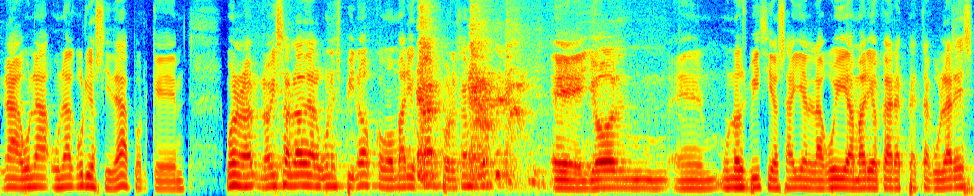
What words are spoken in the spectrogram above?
nada, una, una curiosidad, porque, bueno, ¿no, no habéis hablado de algún spin-off como Mario Kart, por ejemplo? Eh, yo, en, en unos vicios ahí en la Wii a Mario Kart espectaculares,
